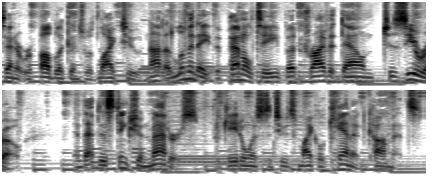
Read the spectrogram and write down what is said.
Senate Republicans would like to not eliminate the penalty, but drive it down to zero. And that distinction matters. The Cato Institute's Michael Cannon comments.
